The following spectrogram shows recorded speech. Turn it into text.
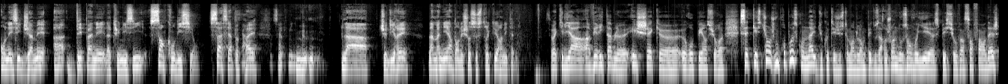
on n'hésite jamais à dépanner la Tunisie sans condition. Ça, c'est à peu près la, je dirais, la manière dont les choses se structurent en Italie. C'est vrai qu'il y a un, véritable échec euh, européen sur euh, cette question. Je vous propose qu'on aille du côté justement de Lampedusa, rejoindre nos envoyés euh, spéciaux, Vincent Fahandège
